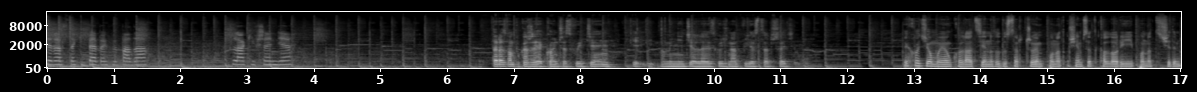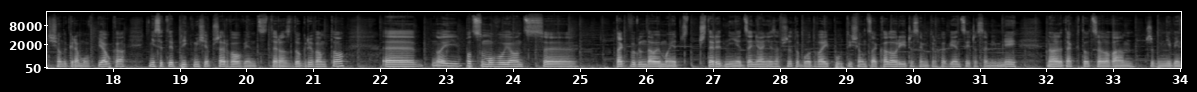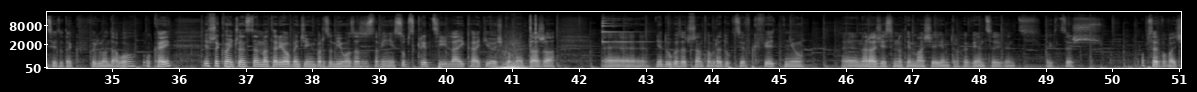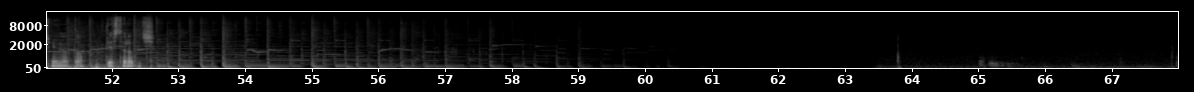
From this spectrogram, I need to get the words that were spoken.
Teraz taki bebek wypada. Flaki wszędzie. Teraz Wam pokażę, jak kończę swój dzień. Mamy niedzielę, jest godzina 23. Jak chodzi o moją kolację, no to dostarczyłem ponad 800 kalorii i ponad 70 gramów białka. Niestety plik mi się przerwał, więc teraz dogrywam to. E, No i podsumowując, e, tak wyglądały moje 4 dni jedzenia. Nie zawsze to było 2,5 tysiąca kalorii, czasami trochę więcej, czasami mniej. No ale tak to celowałem, żeby mniej więcej to tak wyglądało. Ok. Jeszcze kończąc ten materiał, będzie mi bardzo miło za zostawienie subskrypcji, lajka, jakiegoś komentarza. E, niedługo zaczynam tą redukcję w kwietniu. E, na razie jestem na tej masie, jem trochę więcej, więc jak chcesz obserwować mnie, no to wiesz co robić.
